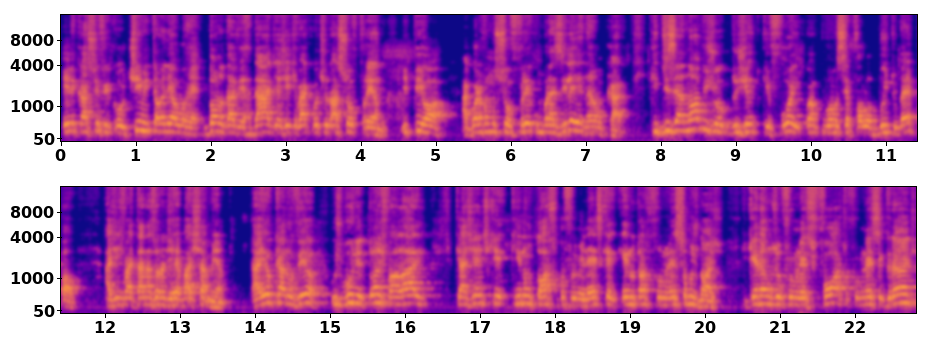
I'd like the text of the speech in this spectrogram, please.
ele classificou o time, então ele é o dono da verdade e a gente vai continuar sofrendo. E pior, agora vamos sofrer com o Brasileirão, cara. Que 19 jogos do jeito que foi, como você falou muito bem, Paulo, a gente vai estar na zona de rebaixamento. Aí eu quero ver os bonitões falarem que a gente que, que não torce para o Fluminense, que quem não torce para o Fluminense somos nós. Que queremos um Fluminense forte, um Fluminense grande,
